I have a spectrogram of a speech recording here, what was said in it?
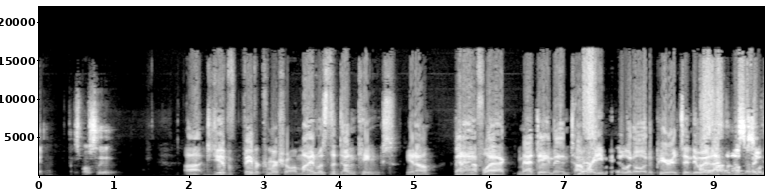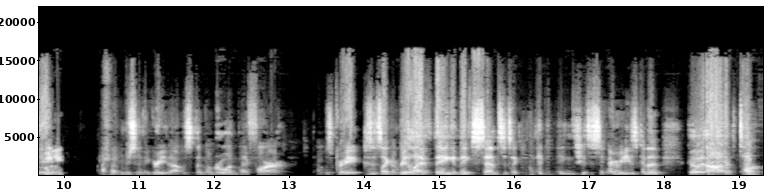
yeah, that's mostly it. Uh, did you have a favorite commercial? Mine was the DunKings. You know, Ben Affleck, Matt Damon, Tom Yeah. Brady made a little appearance into it. I I thought that was 100% so agree. I hundred percent agree. That was the number one by far. That was great because it's like a real life thing. It makes sense. It's like oh, they're. She's a singer. He's gonna go. Oh, Tom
